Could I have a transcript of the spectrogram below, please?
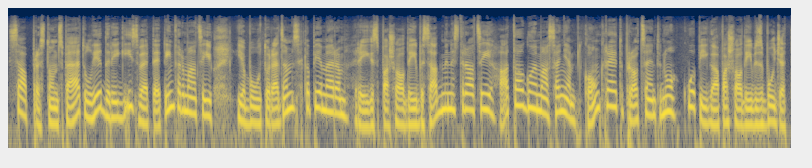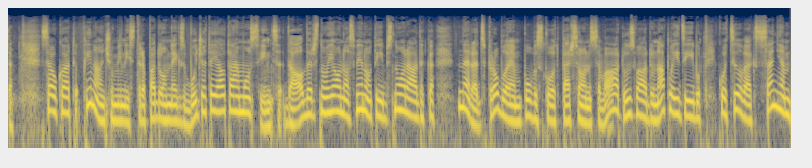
saprast un spētu liederīgi izvērtēt informāciju, ja būtu redzams, ka, piemēram, Rīgas pašvaldības administrācija atalgojumā saņem konkrētu procentu no kopīgā pašvaldības budžeta. Savukārt finanšu ministra padomnieks budžeta jautājumos Ints Dalders no jaunās vienotības norāda, ka neredz problēmu publiskot personas vārdu, uzvārdu un atlīdzību atlīdzību, ko cilvēks saņem,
